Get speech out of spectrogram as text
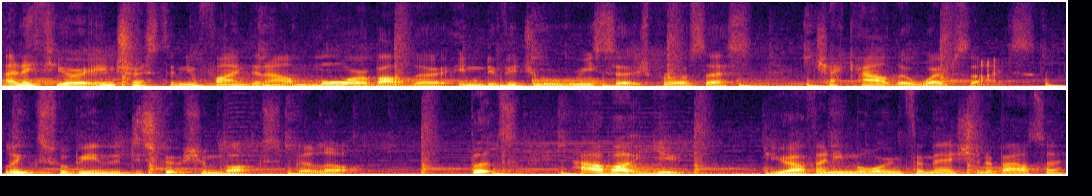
and if you're interested in finding out more about their individual research process, check out their websites. Links will be in the description box below. But how about you? Do you have any more information about her?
